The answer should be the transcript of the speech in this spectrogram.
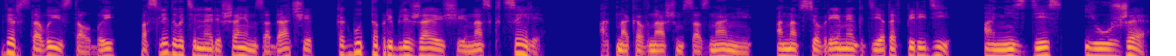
верстовые столбы, последовательно решаем задачи, как будто приближающие нас к цели. Однако в нашем сознании она все время где-то впереди, не здесь и уже.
